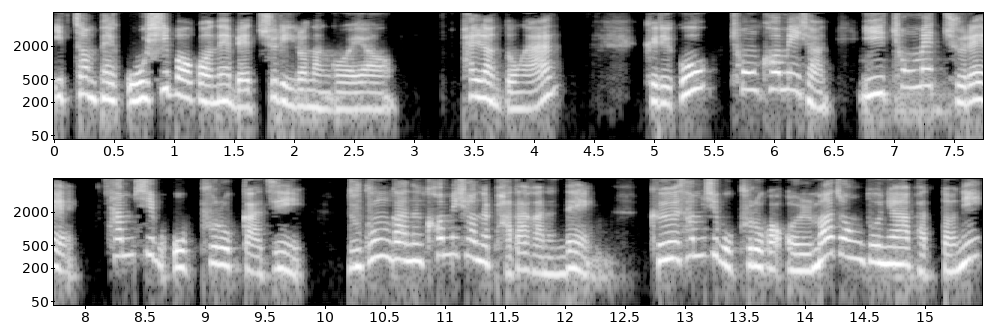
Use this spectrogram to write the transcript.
2,150억 원의 매출이 일어난 거예요. 8년 동안. 그리고 총 커미션, 이 총 매출의 35%까지 누군가는 커미션을 받아가는데 그 35%가 얼마 정도냐 봤더니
